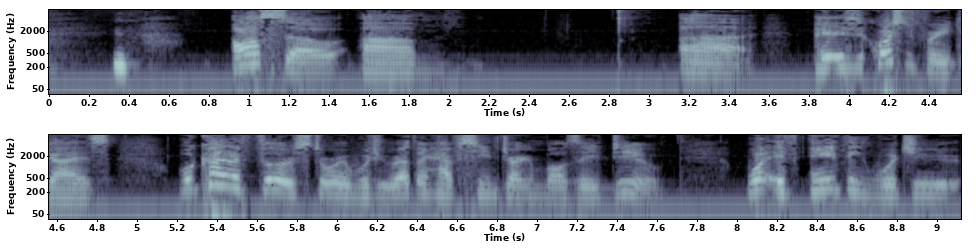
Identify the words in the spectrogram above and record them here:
also, um, uh, here's a question for you guys. What kind of filler story would you rather have seen Dragon Ball Z do? What, if anything, would you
